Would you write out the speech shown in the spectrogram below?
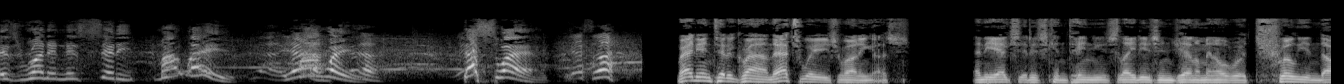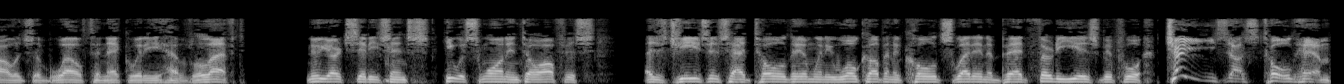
is running this city my way. Yeah, my way. yeah. That's swag. Yes, sir. Right into the ground. That's where he's running us. And the exodus continues. Ladies and gentlemen, over a trillion dollars of wealth and equity have left New York City since he was sworn into office as Jesus had told him when he woke up in a cold sweat in a bed 30 years before. Jesus told him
